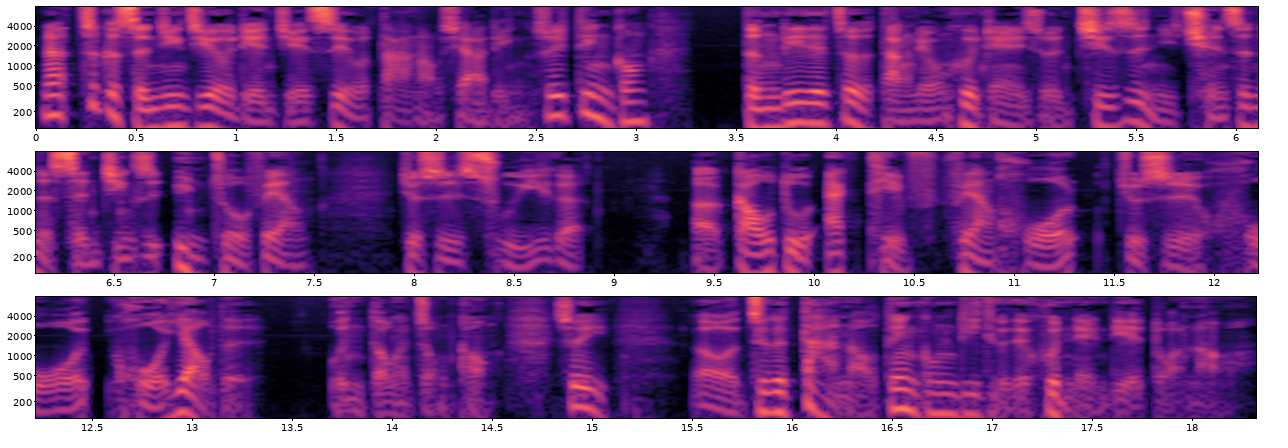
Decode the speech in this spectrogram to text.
那这个神经肌肉连接是由大脑下令，所以定功等你的这个当量训练的时候，其实是你全身的神经是运作非常，就是属于一个呃高度 active、非常活，就是活活跃的运动的状况。所以，呃，这个大脑电工地就在训练列大脑，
